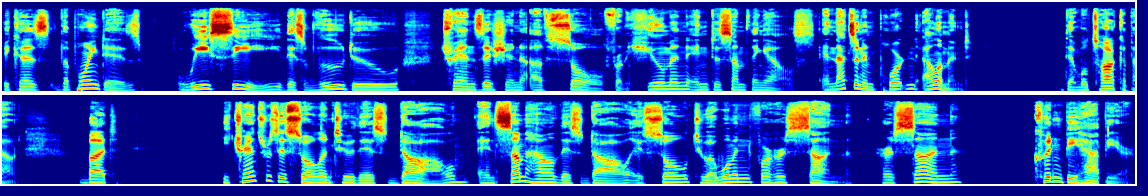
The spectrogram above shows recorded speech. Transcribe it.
because the point is we see this voodoo transition of soul from human into something else. And that's an important element that we'll talk about. But he transfers his soul into this doll, and somehow this doll is sold to a woman for her son. Her son couldn't be happier.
